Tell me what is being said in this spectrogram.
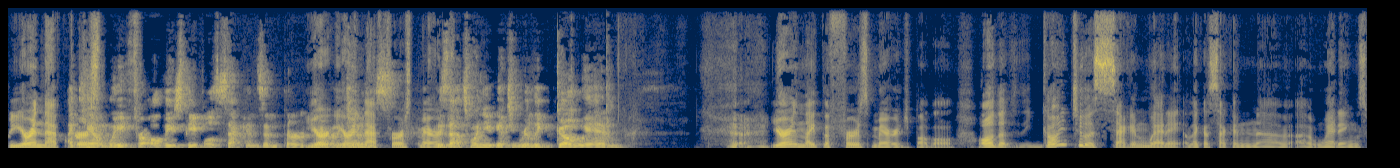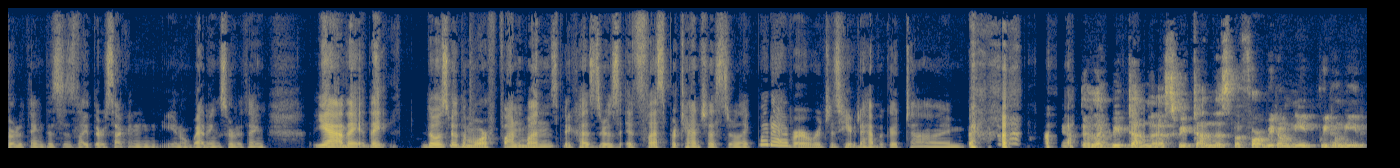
you're in that I can't wait for all these people's seconds and third You're you're in that first marriage. because that's when you get to really go in. You're in like the first marriage bubble. Oh, the going to a second wedding, like a second uh, uh, wedding sort of thing. This is like their second, you know, wedding sort of thing. Yeah, they they those are the more fun ones because there's it's less pretentious. They're like, whatever, we're just here to have a good time. Yeah, they're like, we've done this. We've done this before. We don't need. We don't need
